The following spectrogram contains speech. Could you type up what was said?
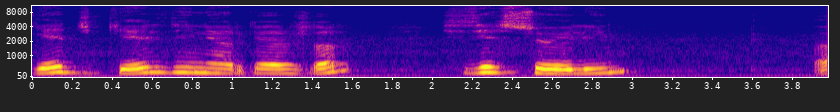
geç geldiğini arkadaşlar size söyleyeyim. Ee,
